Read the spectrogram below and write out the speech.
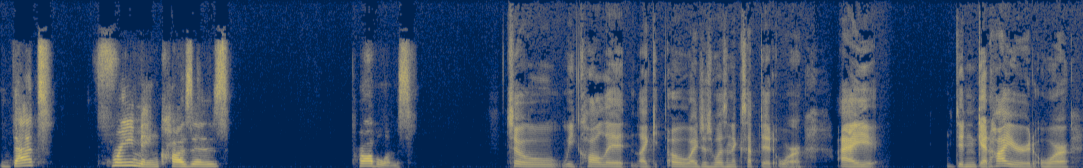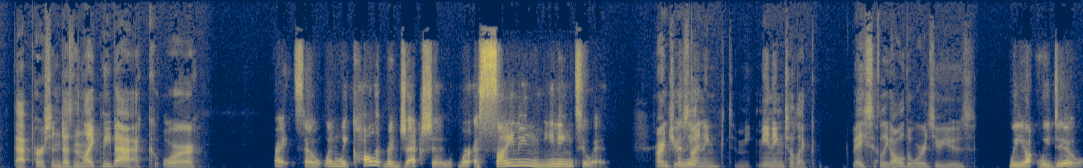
that framing causes problems. So we call it like, oh, I just wasn't accepted, or I didn't get hired, or that person doesn't like me back, or Right. So when we call it rejection, we're assigning meaning to it. Aren't you and assigning the, to me- meaning to like basically all the words you use? We we do.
